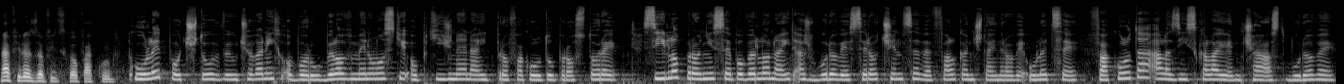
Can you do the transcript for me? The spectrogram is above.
na filozofickou fakultu. Kvůli počtu vyučovaných oborů bylo v minulosti obtížné najít pro fakultu prostory. Sídlo pro ní se povedlo najít až v budově Siročince ve Falkensteinerově ulici. Fakulta ale získala jen část budovy.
